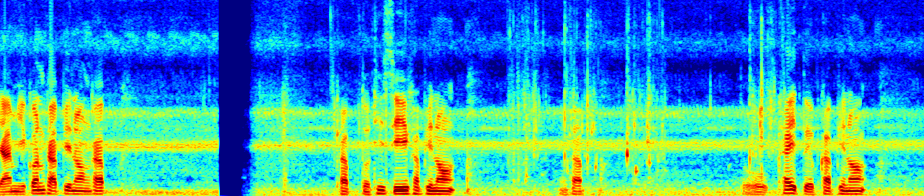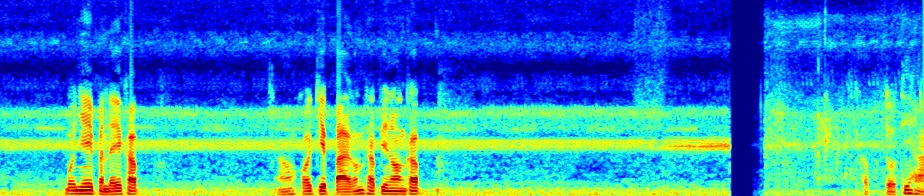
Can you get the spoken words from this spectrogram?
ยามอีกก้อนครับพี่น้องครับ ครับตัวที่สี่ครับพี่น้องนี่ครับ ตัวไข่เติบครับพี่น้องบ่ใหญ่ปันใดครับเอาขอเจ็บปากก่อนครับพี่น้องครับ ครับ ตัวที่หา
